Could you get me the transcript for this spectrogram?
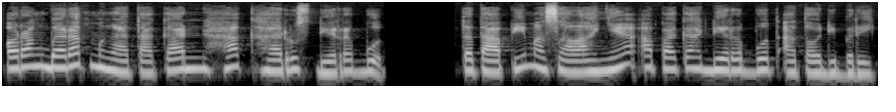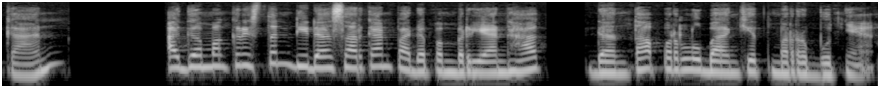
Orang Barat mengatakan hak harus direbut, tetapi masalahnya apakah direbut atau diberikan? Agama Kristen didasarkan pada pemberian hak dan tak perlu bangkit merebutnya.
